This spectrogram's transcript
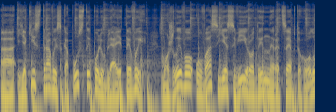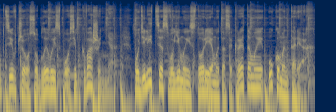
А які страви з капусти полюбляєте ви? Можливо, у вас є свій родинний рецепт голубців чи особливий спосіб квашення. Поділіться своїми історіями та секретами у коментарях.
